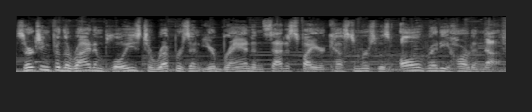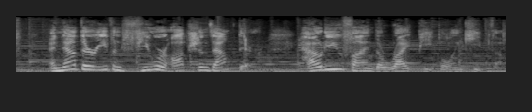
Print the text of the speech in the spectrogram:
Searching for the right employees to represent your brand and satisfy your customers was already hard enough, and now there are even fewer options out there. How do you find the right people and keep them?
